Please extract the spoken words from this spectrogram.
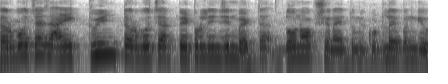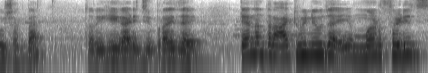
टर्बोचार्ज आणि ट्विन टर्बोचार्ज पेट्रोल इंजिन भेटतं. दोन ऑप्शन आहे तुम्ही कुठलंही पण घेऊ शकता. तर ही गाडीची प्राईस आहे. त्यानंतर आठवी न्यूज आहे मर्सडीज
